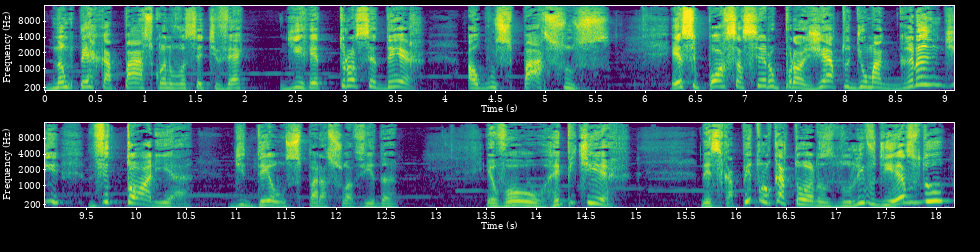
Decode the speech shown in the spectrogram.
Não perca paz quando você tiver de retroceder alguns passos. Esse possa ser o projeto de uma grande vitória de Deus para a sua vida. Eu vou repetir. Nesse capítulo 14 do livro de Êxodo,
